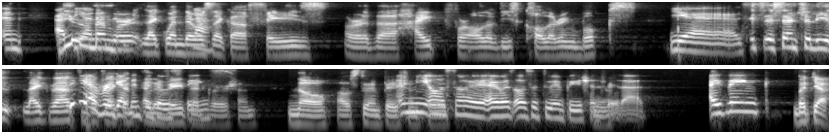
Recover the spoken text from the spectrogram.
And do you remember the, like when there yeah. was like a phase or the hype for all of these coloring books? Yes. It's essentially like that did you ever like get into those things? version. No i was too impatient and me also it. i was also too impatient yeah. for that. I think but yeah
